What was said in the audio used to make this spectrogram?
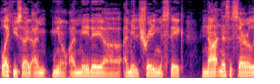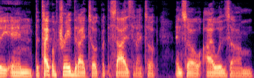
like you said, I'm you know I made a uh, I made a trading mistake, not necessarily in the type of trade that I took, but the size that I took. And so I was um,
